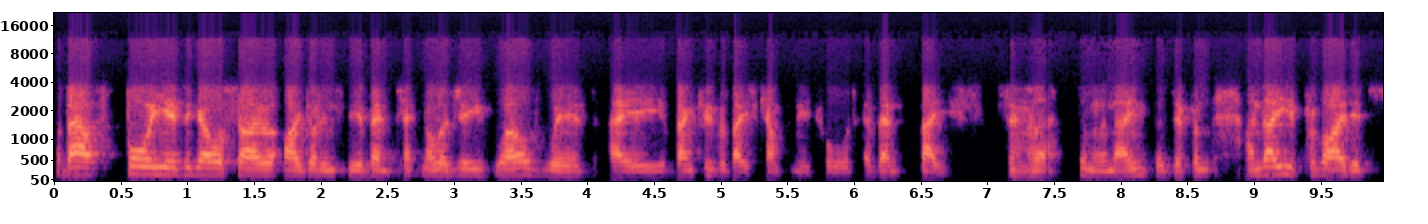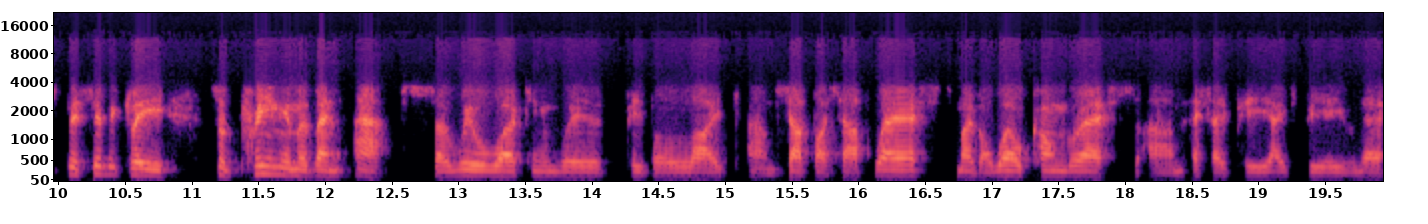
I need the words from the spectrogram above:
about four years ago or so, I got into the event technology world with a Vancouver-based company called Event Base. Similar, similar name, but different. And they provided specifically sort of premium event apps so we were working with people like um, South by Southwest, Mobile World Congress, um, SAP, HPE, even their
